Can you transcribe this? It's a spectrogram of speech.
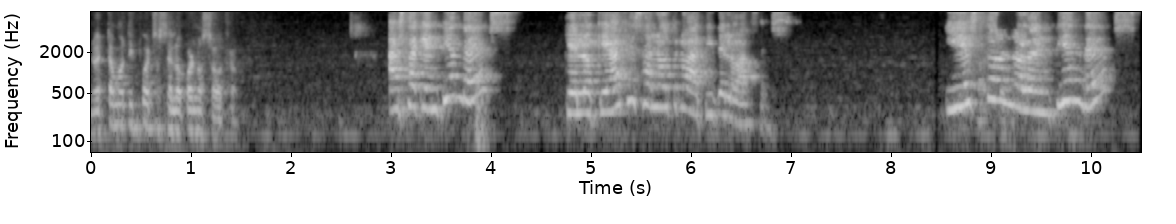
no estamos dispuestos a hacerlo por nosotros. Hasta que entiendes que lo que haces al otro a ti te lo haces. Y esto no lo entiendes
